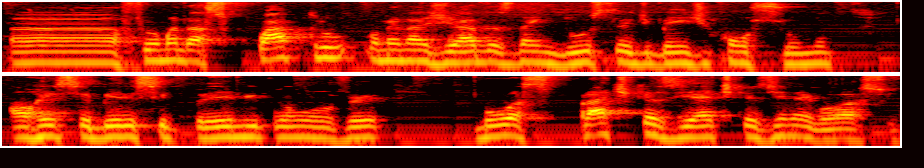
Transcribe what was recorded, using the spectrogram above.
uh, foi uma das quatro homenageadas da indústria de bens de consumo ao receber esse prêmio e promover boas práticas e éticas de negócio.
